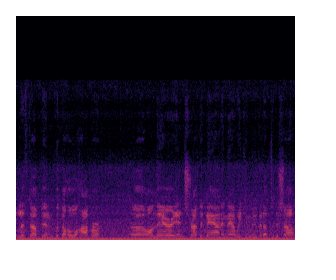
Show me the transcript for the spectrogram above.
lift up and put the whole hopper uh, on there and strapped it down, and now we can move it up to the shop.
